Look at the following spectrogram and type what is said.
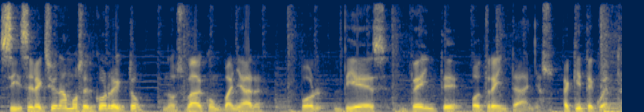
si seleccionamos el correcto, nos va a acompañar por 10, 20 o 30 años. Aquí te cuento.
